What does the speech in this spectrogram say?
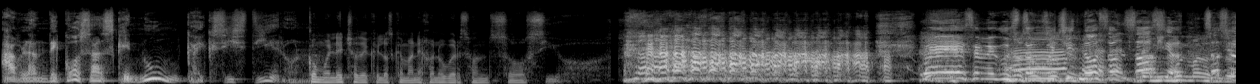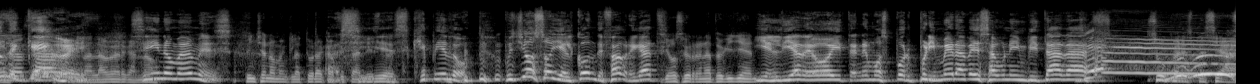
hablan de cosas que nunca existieron. Como el hecho de que los que manejan Uber son socios. Güey, ese me gustó No socios. No son socios. ¿Socios de qué, güey? A la verga, no. Sí, no mames. Pinche nomenclatura capitalista. Así es. ¿Qué pedo? Pues yo soy el Conde Fabregat. Yo soy Renato Guillén. Y el día de hoy tenemos por primera vez a una invitada Súper especial.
